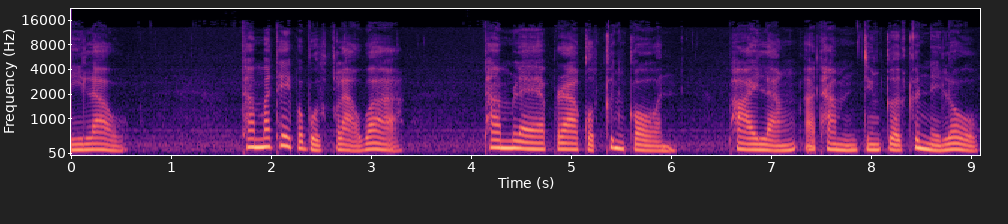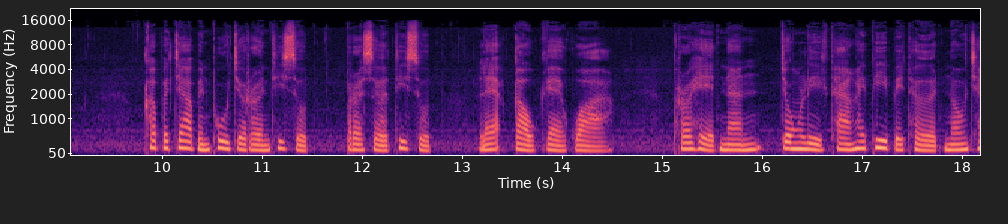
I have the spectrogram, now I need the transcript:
นี้เล่า ธรรมเทพบุตรกล่าวว่าธรรมแลปรากฏขึ้นก่อน ภายหลังอาธรรมจึงเกิดขึ้นในโลก ข้าพเจ้าเป็นผู้เจริญที่สุด ประเสริฐที่สุด และเก่าแก่กว่า เพราะเหตุนั้นจงหลีกทางให้พี่ไปเถิดน้องช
